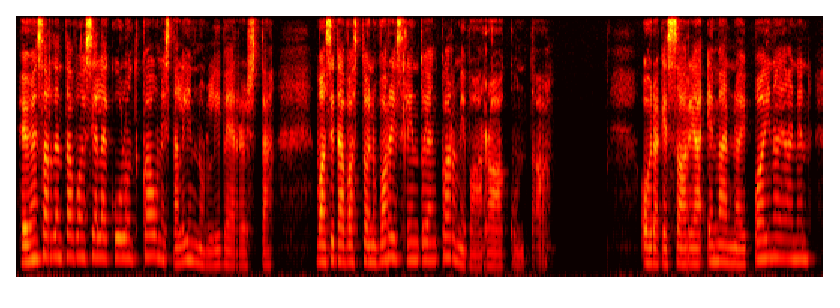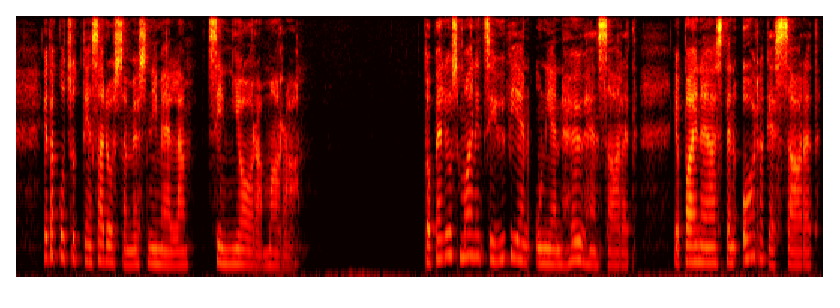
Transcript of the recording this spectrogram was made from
Höyhensaarten tavoin siellä ei kuulunut kaunista linnun liverrystä, vaan sitä vastoin varislintujen karmivaa raakuntaa. Ohdakesaaria emännöi painajainen, jota kutsuttiin sadussa myös nimellä Signora Mara. Topelius mainitsi hyvien unien höyhensaaret ja painajaisten ohdakesaaret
